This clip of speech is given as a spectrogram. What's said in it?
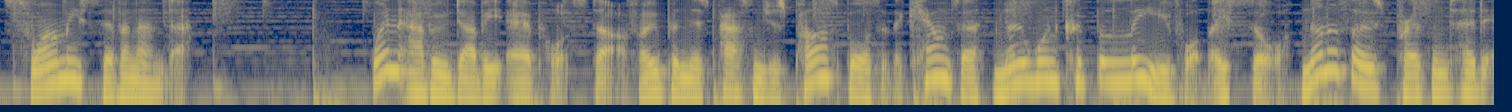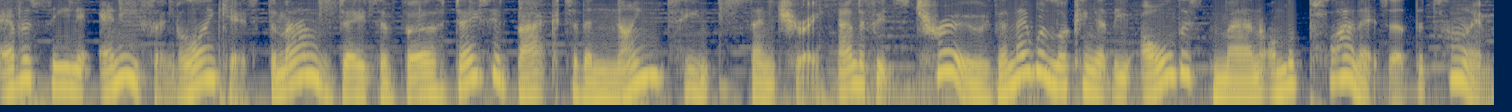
Swami Sivananda when Abu Dhabi airport staff opened this passenger's passport at the counter, no one could believe what they saw. None of those present had ever seen anything like it. The man's date of birth dated back to the 19th century, and if it's true, then they were looking at the oldest man on the planet at the time.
